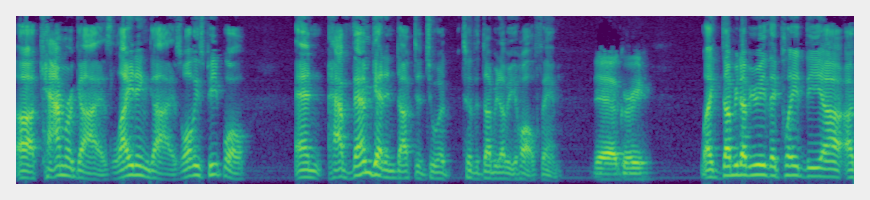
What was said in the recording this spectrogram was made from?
uh, camera guys, lighting guys, all these people, and have them get inducted to a to the WWE Hall of Fame." yeah, agree. Like WWE, they played the uh,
